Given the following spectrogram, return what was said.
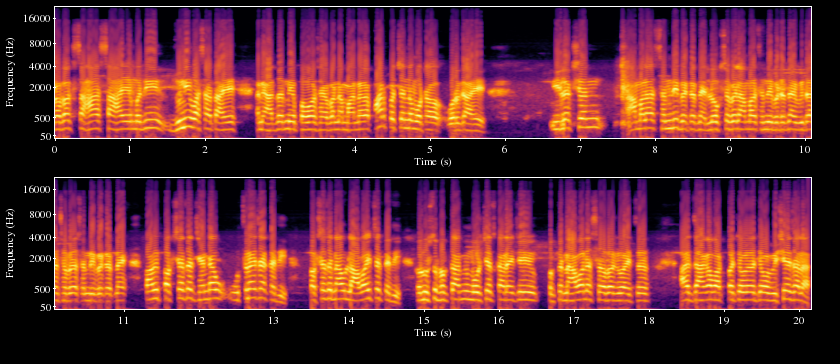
प्रभाग सहा सहा मध्ये जुनी वसाहत आहे आणि आदरणीय पवार साहेबांना मानणारा फार प्रचंड मोठा वर्ग आहे. इलेक्शन आम्हाला संधी भेटत नाही. लोकसभेला आम्हाला संधी भेटत नाही. विधानसभेला संधी भेटत नाही. पण आम्ही पक्षाचा झेंडा उचलायचा कधी? पक्षाचं नाव लावायचं कधी? का नुसतं फक्त आम्ही मोर्चेच काढायचे फक्त नावाला सहभागी व्हायचं. आज जागा वाटपाच्या वेळेला जेव्हा विषय झाला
